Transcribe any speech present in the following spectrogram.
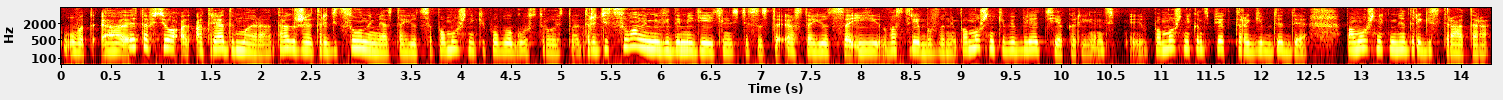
Вот. Э, это все отряды мэра. Также традиционными остаются помощники по благоустройству. Традиционными видами деятельности остаются и востребованные помощники библиотекарей, помощник инспектора ГИБДД, помощник медрегистратора,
